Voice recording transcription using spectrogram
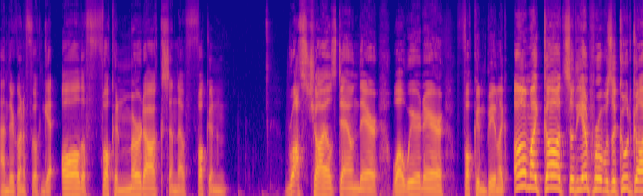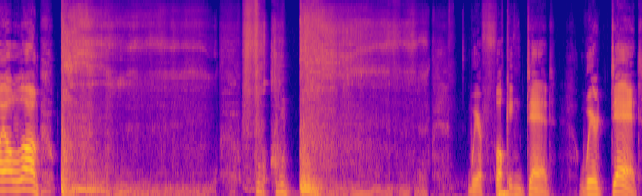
And they're going to fucking get all the fucking Murdochs and the fucking Rothschilds down there while we're there fucking being like, oh my god, so the Emperor was a good guy all along. We're fucking dead. We're dead.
